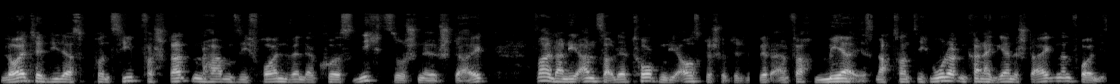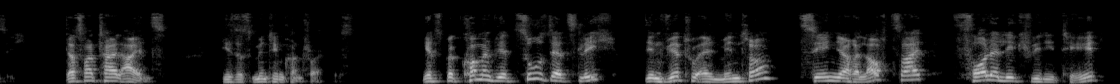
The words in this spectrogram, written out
Leute, die das Prinzip verstanden haben, sich freuen, wenn der Kurs nicht so schnell steigt, weil dann die Anzahl der Token, die ausgeschüttet wird, einfach mehr ist. Nach 20 Monaten kann er gerne steigen, dann freuen die sich. Das war Teil 1 dieses Minting Contractes. Jetzt bekommen wir zusätzlich den virtuellen Minter, 10 Jahre Laufzeit, volle Liquidität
